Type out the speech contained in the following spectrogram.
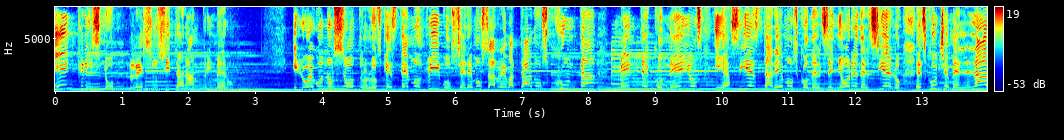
en Cristo resucitarán primero. Y luego nosotros, los que estemos vivos, seremos arrebatados juntamente con ellos y así estaremos con el Señor en el cielo. Escúcheme, la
